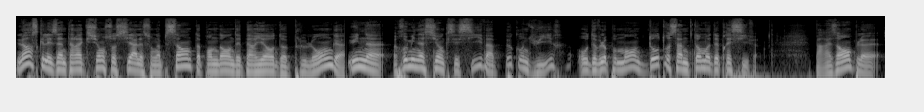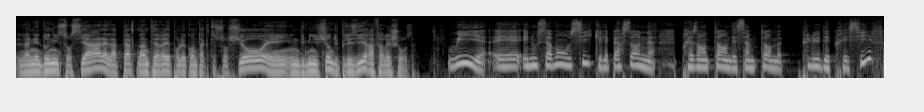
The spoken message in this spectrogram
Lorsque les interactions sociales sont absentes pendant des périodes plus longues, une rumination excessive peut conduire au développement d'autres symptômes dépressifs. Par exemple, l'anédonie sociale, la perte d'intérêt pour les contacts sociaux et une diminution du plaisir à faire les choses. Oui, et, nous savons aussi que les personnes présentant des symptômes plus dépressifs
